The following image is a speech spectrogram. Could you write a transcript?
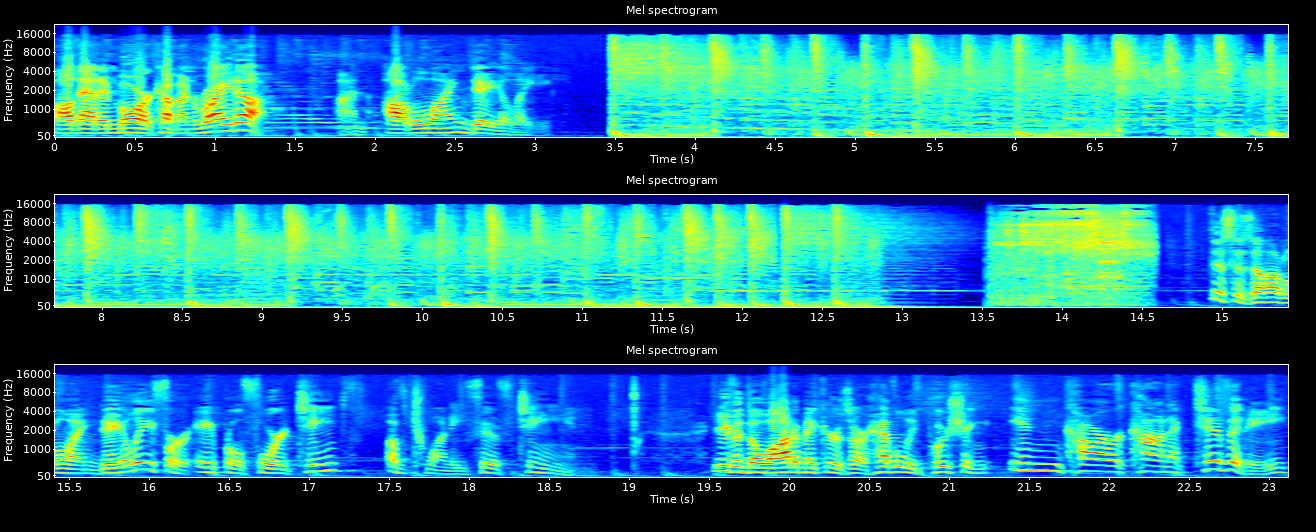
All that and more coming right up on Autoline Daily. This is Autoline Daily for April 14th of 2015. Even though automakers are heavily pushing in-car connectivity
